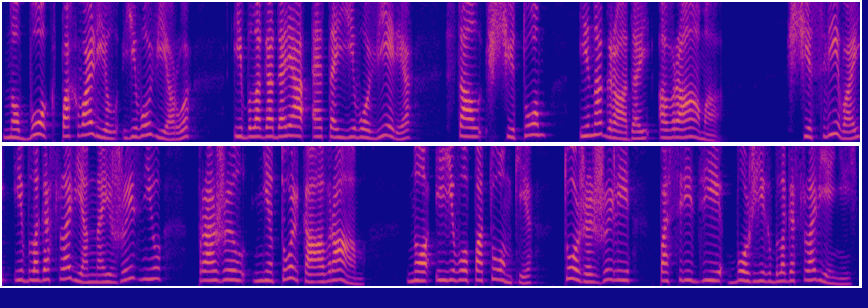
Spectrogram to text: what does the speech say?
но Бог похвалил его веру и благодаря этой его вере стал щитом и наградой Авраама. Счастливой и благословенной жизнью – прожил не только Авраам, но и его потомки тоже жили посреди Божьих благословений.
